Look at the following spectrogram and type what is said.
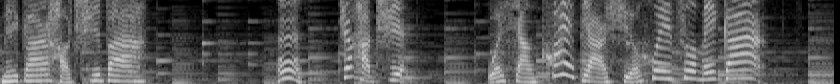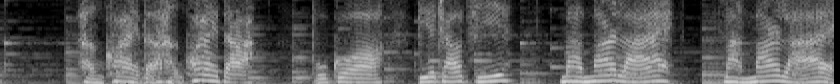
梅干儿好吃吧？嗯。真好吃，我想快点儿学会做梅干儿。很快的，很快的，不过别着急，慢慢来，慢慢来。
